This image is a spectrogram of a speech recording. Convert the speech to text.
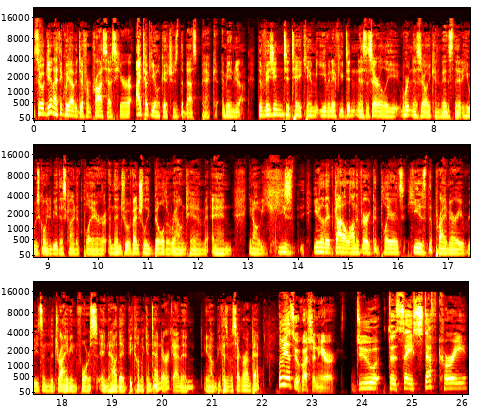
So again, I think we have a different process here. I took Jokic as the best pick. I mean, Yeah. the vision to take him, even if you didn't necessarily weren't necessarily convinced that he was going to be this kind of player, and then to eventually build around him. And you know, he's you know they've got a lot of very good players. He is the primary reason, the driving force in how they've become a contender again, and you know because of a second round pick. Let me ask you a question here. Do does say Steph Curry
